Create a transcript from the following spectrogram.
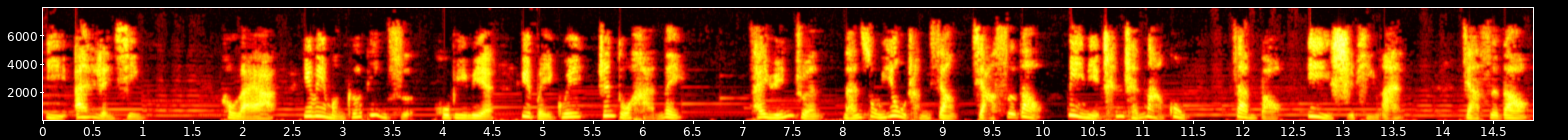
以安人心。”后来啊，因为蒙哥病死，忽必烈欲北归争夺汗位。才允准南宋右丞相贾似道秘密称臣纳贡，暂保一时平安。贾似道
